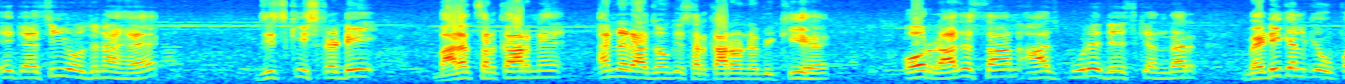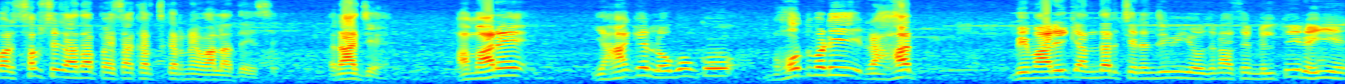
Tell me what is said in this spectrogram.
एक ऐसी योजना है जिसकी स्टडी भारत सरकार ने अन्य राज्यों की सरकारों ने भी की है। और राजस्थान आज पूरे देश के अंदर मेडिकल के ऊपर सबसे ज़्यादा पैसा खर्च करने वाला देश है, राज्य है। हमारे यहाँ के लोगों को बहुत बड़ी राहत बीमारी के अंदर चिरंजीवी योजना से मिलती रही है।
